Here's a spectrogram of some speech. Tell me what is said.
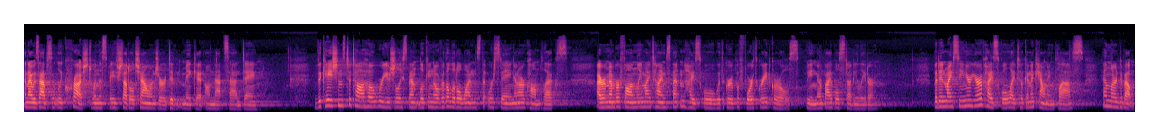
and I was absolutely crushed when the Space Shuttle Challenger didn't make it on that sad day. Vacations to Tahoe were usually spent looking over the little ones that were staying in our complex. I remember fondly my time spent in high school with a group of fourth grade girls, being their Bible study leader. But in my senior year of high school, I took an accounting class and learned about.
